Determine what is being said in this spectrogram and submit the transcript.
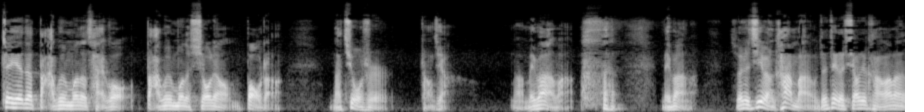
这些的大规模的采购、大规模的销量暴涨，那就是涨价，啊，没办法，没办法。所以这基本看吧，我觉得这个消息看完了。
